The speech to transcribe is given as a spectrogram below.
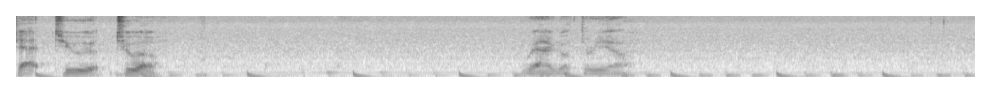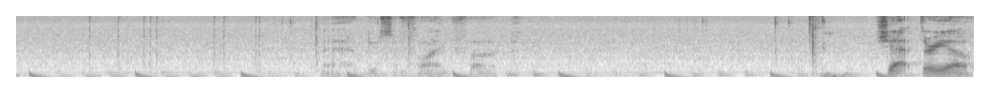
Chat 2 2 0. We gotta go 3 0. Ah, gives a flying fuck? Chat 3 0.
